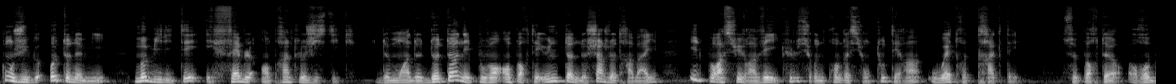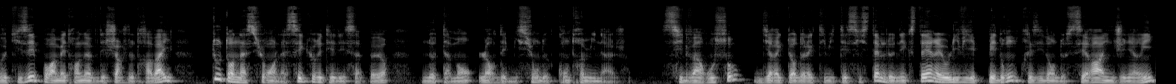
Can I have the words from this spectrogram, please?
conjugue autonomie, mobilité et faible empreinte logistique. De moins de 2 tonnes et pouvant emporter une tonne de charge de travail, il pourra suivre un véhicule sur une progression tout-terrain ou être tracté. Ce porteur robotisé pourra mettre en œuvre des charges de travail tout en assurant la sécurité des sapeurs, notamment lors des missions de contreminage. Sylvain Rousseau, directeur de l'activité système de Nexter, et Olivier Pédron, président de Serra Engineering,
